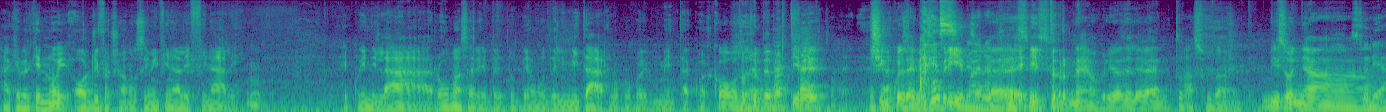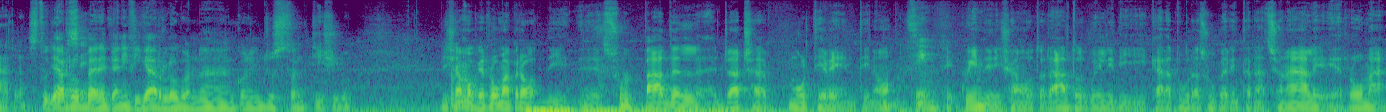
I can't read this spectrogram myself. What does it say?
Anche perché noi oggi facciamo semifinali e finali. Mm. E quindi là Roma sarebbe, dobbiamo delimitarlo probabilmente a qualcosa. Dovrebbe o- partire certo. Eh, 5-6 mesi Eh, sì, prima il, bisogna- Sì, sì, il sì. torneo, prima dell'evento. Assolutamente. Bisogna Studiarlo. studiarlo Sì. bene, pianificarlo con, con il giusto anticipo. Diciamo che Roma però di- eh, sul paddle già c'ha molti eventi, no? Sì. E quindi diciamo tra l'altro quelli di caratura super internazionale e Roma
